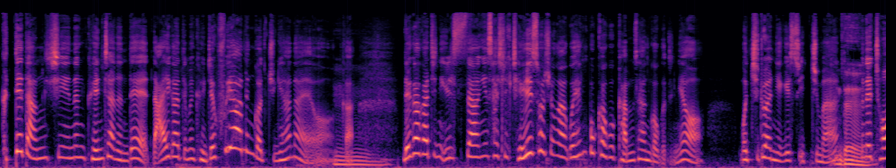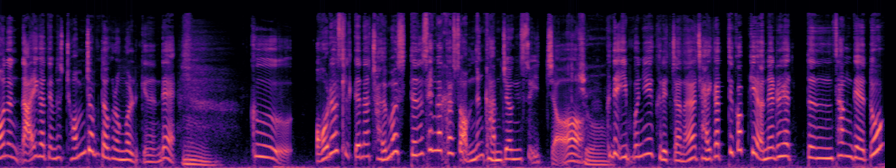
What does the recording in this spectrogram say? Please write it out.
그때 당시는 괜찮은데 나이가 들면 굉장히 후회하는 것 중에 하나예요. 그러니까 음. 내가 가진 일상이 사실 제일 소중하고 행복하고 감사한 거거든요. 뭐 지루한 얘기일 수 있지만. 네. 근데 저는 나이가 들면서 점점 더 그런 걸 느끼는데 음. 그 어렸을 때나 젊었을 때는 생각할 수 없는 감정일 수 있죠. 그렇죠. 근데 이분이 그랬잖아요. 자기가 뜨겁게 연애를 했던 상대도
